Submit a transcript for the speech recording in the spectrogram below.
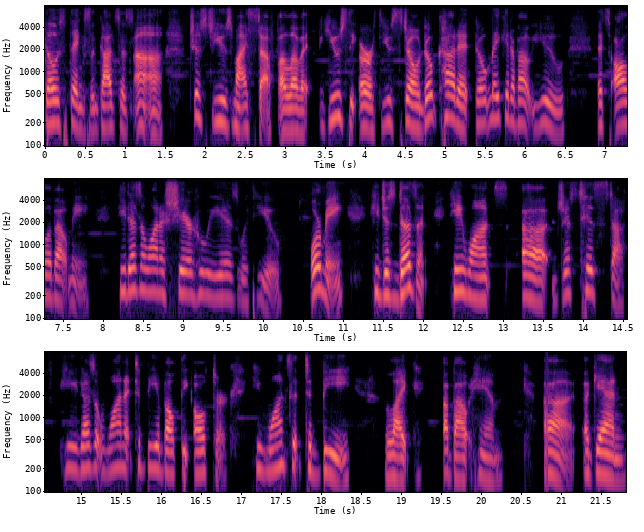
those things. And God says, uh uh-uh, uh just use my stuff. I love it. Use the earth, use stone. Don't cut it. Don't make it about you. It's all about me. He doesn't want to share who he is with you or me. He just doesn't. He wants uh, just his stuff. He doesn't want it to be about the altar. He wants it to be like about him. Uh, again,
